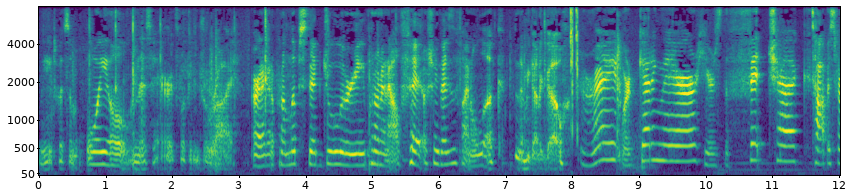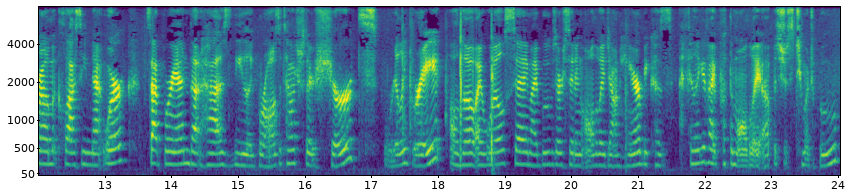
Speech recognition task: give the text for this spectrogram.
We need to put some oil in this hair. It's looking dry. All right, I gotta put on lipstick, jewelry, put on an outfit. I'll show you guys the final look, and then we gotta go. All right, we're getting there. Here's the fit check. Top is from Klassy Network. It's that brand that has the like bras attached to their shirts. Really great. Although I will say my boobs are sitting all the way down here because I feel like if I put them all the way up, it's just too much boob.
